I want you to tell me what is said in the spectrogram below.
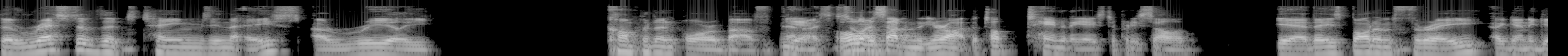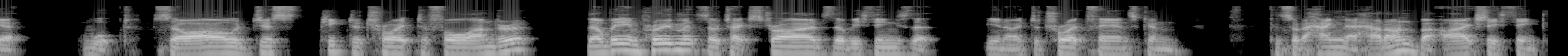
the rest of the teams in the East are really competent or above. yeah. I, all of a sudden, that you're right. The top ten in the East are pretty solid. Yeah, these bottom three are going to get whooped. So I would just pick Detroit to fall under it. There'll be improvements. They'll take strides. There'll be things that you know Detroit fans can can sort of hang their hat on, but I actually think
